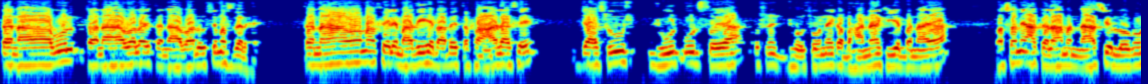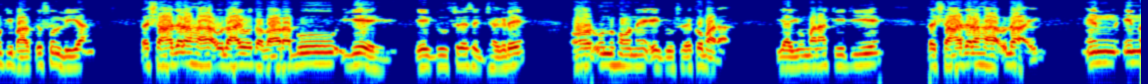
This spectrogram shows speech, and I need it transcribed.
تناول تناول تناول سے مصدر ہے۔ تناوما فعل مادی ہے، باب تفاعلہ سے۔ جاسوس جھوٹ موٹ سویا، اس نے سونے کا بہانہ کیے، بنایا۔ وسم کلام الناس اور لوگوں کی بات کو سن لیا۔ تشاجر الائی و تباربو یہ ایک دوسرے سے جھگڑے اور انہوں نے ایک دوسرے کو مارا۔ یا یوں منع کیجیے تشاجر الائی ان ان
